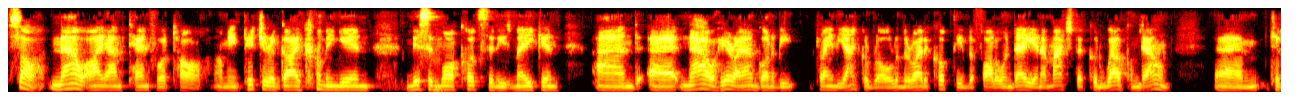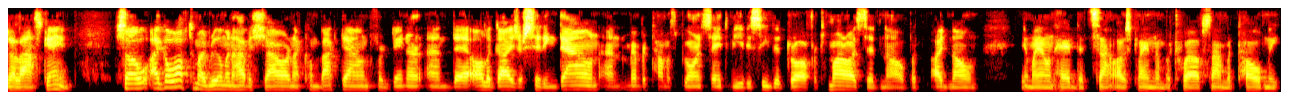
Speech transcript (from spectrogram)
So now I am 10 foot tall. I mean, picture a guy coming in, missing more cuts than he's making. And uh, now here I am going to be playing the anchor role in the Ryder Cup team the following day in a match that could well come down um, to the last game. So I go off to my room and I have a shower and I come back down for dinner and uh, all the guys are sitting down. And remember Thomas Bjorn saying to me, Have you seen the draw for tomorrow? I said, No, but I'd known in my own head that Sam, I was playing number 12. Sam had told me,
